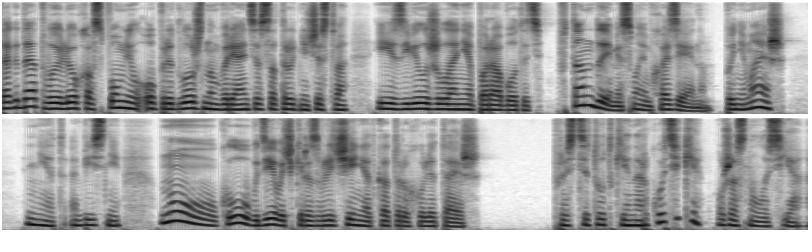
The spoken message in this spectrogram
Тогда твой Лёха вспомнил о предложенном варианте сотрудничества и изъявил желание поработать. В тандеме с моим хозяином. Понимаешь? Нет, объясни. Ну, клуб, девочки, развлечения, от которых улетаешь. «Проститутки и наркотики?» – ужаснулась я.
